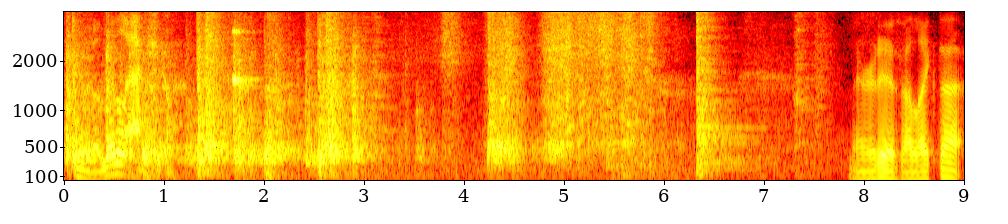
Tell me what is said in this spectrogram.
Give it a little action. There it is. I like that.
